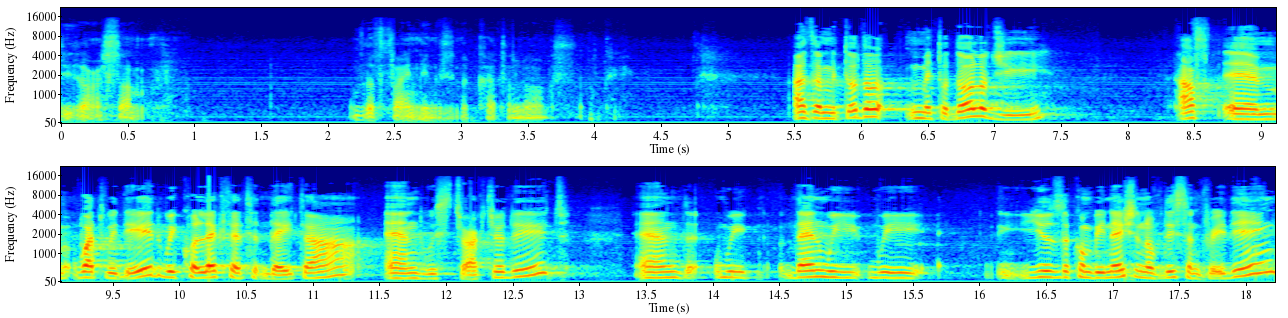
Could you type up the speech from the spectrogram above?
These are some of the findings in the catalogs. Okay. As a methodo methodology, after, um, what we did, we collected data and we structured it, and we, then we, we used a combination of distant reading,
